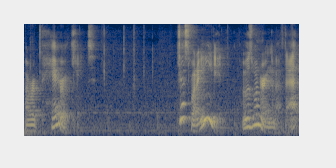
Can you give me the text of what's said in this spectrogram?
A repair kit. Just what I needed. I was wondering about that.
